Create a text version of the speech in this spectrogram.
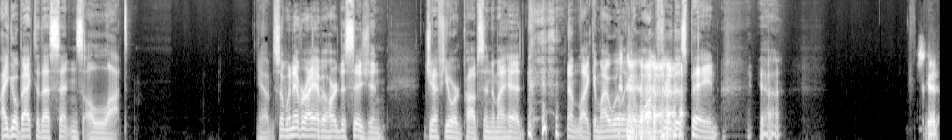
I go back to that sentence a lot. Yeah. So whenever I have a hard decision, Jeff Iorg pops into my head. I'm like, am I willing to walk through this pain? Yeah. It's good.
